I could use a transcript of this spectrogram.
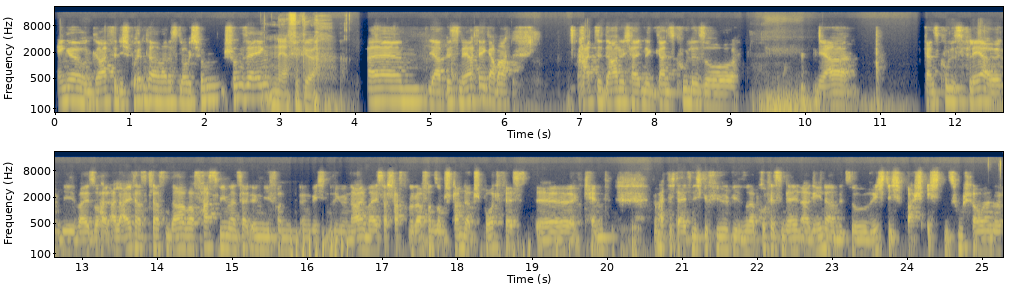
Enge und gerade für die Sprinter war das, glaube ich, schon, schon sehr eng. Nerviger. Ähm, ja, bis nervig, aber hatte dadurch halt eine ganz coole so, ja, ganz cooles Flair irgendwie, weil so halt alle Altersklassen da war, fast wie man es halt irgendwie von irgendwelchen Regionalmeisterschaften oder von so einem Standard-Sportfest äh, kennt. Man hat sich da jetzt nicht gefühlt wie in so einer professionellen Arena mit so richtig waschechten Zuschauern. Oder,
